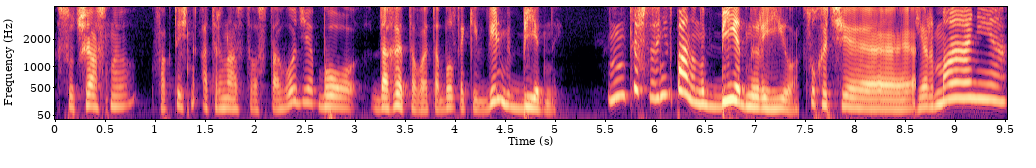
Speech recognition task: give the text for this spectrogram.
сучасную фактычна а 13 стагоддзя бо до гэтага это был такі вельмі бедны. Не то что занятпана но бедны рэгіён. Слухайте германія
